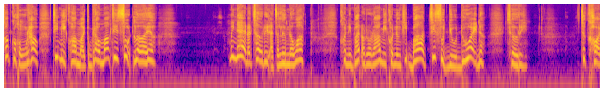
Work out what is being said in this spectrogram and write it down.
ครอบครัวของเราที่มีความหมายกับเรามากที่สุดเลยอะไม่แน่นะเชอรินอาจจะลืมนะว่า คนในบ้านออโรรามีคนหนึ่งที่บ้าที่สุดอยู่ด้วยนะ เชอรินจะคอย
